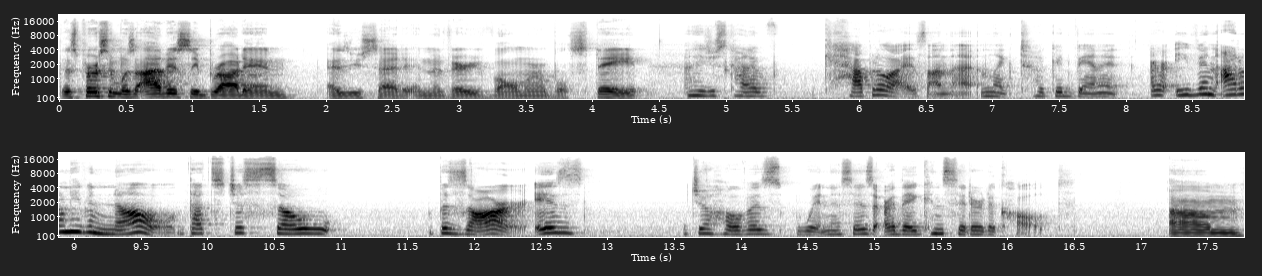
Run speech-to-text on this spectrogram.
this person was obviously brought in, as you said, in a very vulnerable state. And they just kind of capitalized on that and like took advantage or even I don't even know. That's just so bizarre. Is Jehovah's Witnesses are they considered a cult? Um,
